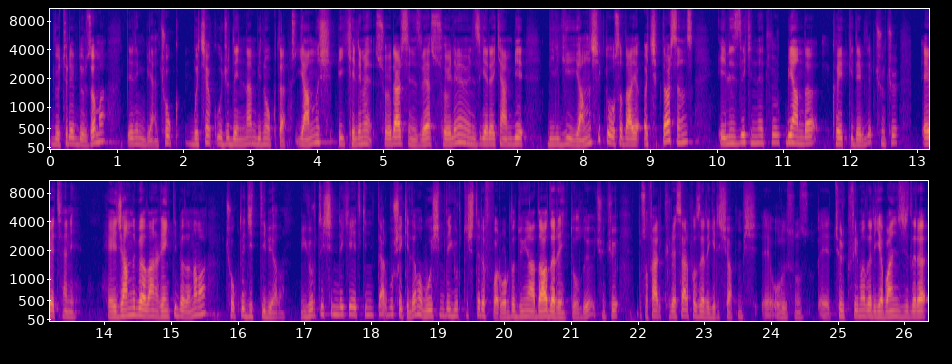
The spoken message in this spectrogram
götürebiliyoruz ama dediğim gibi yani çok bıçak ucu denilen bir nokta. Yanlış bir kelime söylerseniz veya söylememeniz gereken bir bilgiyi yanlışlıkla olsa dahi açıklarsanız elinizdeki network bir anda kayıp gidebilir. Çünkü evet hani heyecanlı bir alan, renkli bir alan ama çok da ciddi bir alan. Yurt içindeki etkinlikler bu şekilde ama bu işin de yurt dışı tarafı var. Orada dünya daha da renkli oluyor. Çünkü bu sefer küresel pazara giriş yapmış e, oluyorsunuz. E, Türk firmaları yabancılara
